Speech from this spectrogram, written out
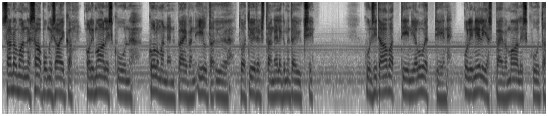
Sanoman saapumisaika oli maaliskuun kolmannen päivän iltayö 1941. Kun sitä avattiin ja luettiin, oli neljäs päivä maaliskuuta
